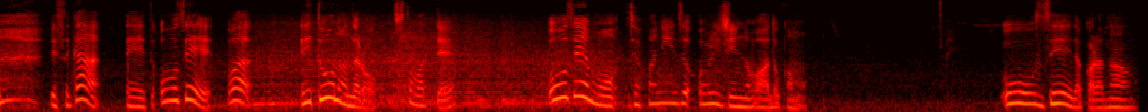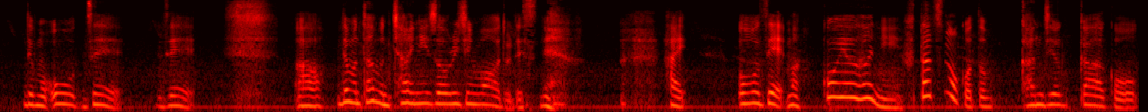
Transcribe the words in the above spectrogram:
ですが、えー、と大勢はえどうなんだろう。ちょっと待って。大勢もジャパニーズオリジンのワードかも。大勢だからな。でも大勢勢あでも多分チャイニーズオリジンワードですね。はい。大勢。まあこういうふうに2つのこと漢字がこ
